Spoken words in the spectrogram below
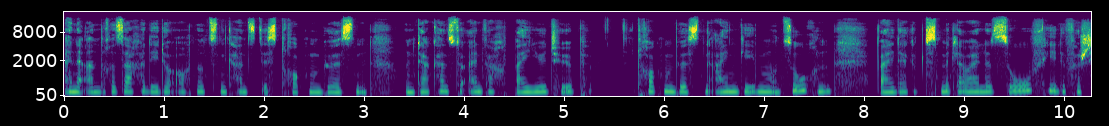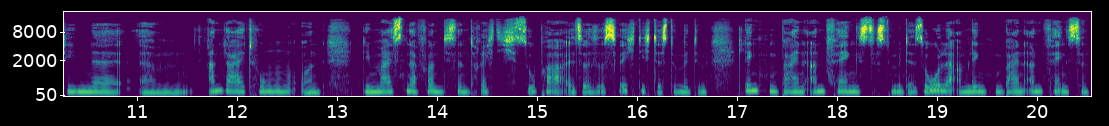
eine andere Sache, die du auch nutzen kannst, ist Trockenbürsten. Und da kannst du einfach bei YouTube Trockenbürsten eingeben und suchen, weil da gibt es mittlerweile so viele verschiedene ähm, An Anleitungen und die meisten davon, die sind richtig super. Also es ist wichtig, dass du mit dem linken Bein anfängst, dass du mit der Sohle am linken Bein anfängst, dann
